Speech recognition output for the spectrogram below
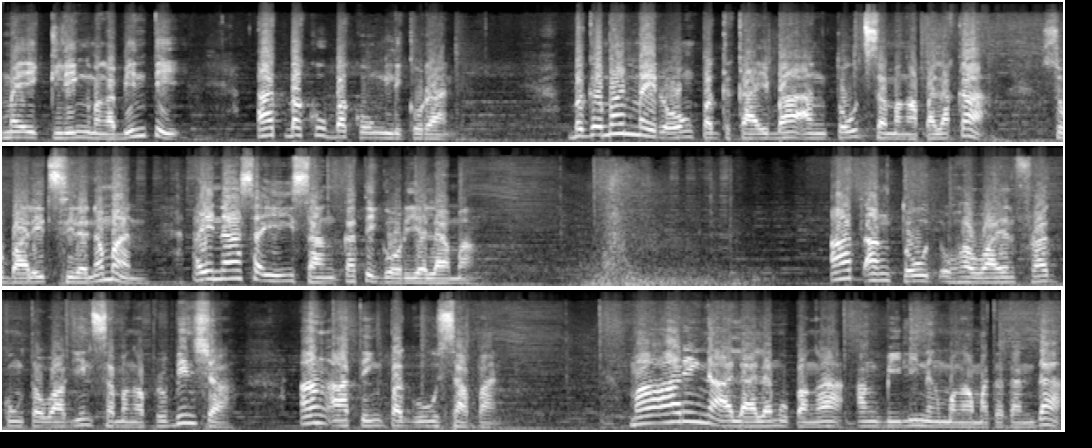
maikling mga binti at baku-bakong likuran. Bagaman mayroong pagkakaiba ang toad sa mga palaka, subalit sila naman ay nasa iisang kategorya lamang. At ang toad o Hawaiian frog kung tawagin sa mga probinsya ang ating pag-uusapan. Maaaring naalala mo pa nga ang bili ng mga matatanda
